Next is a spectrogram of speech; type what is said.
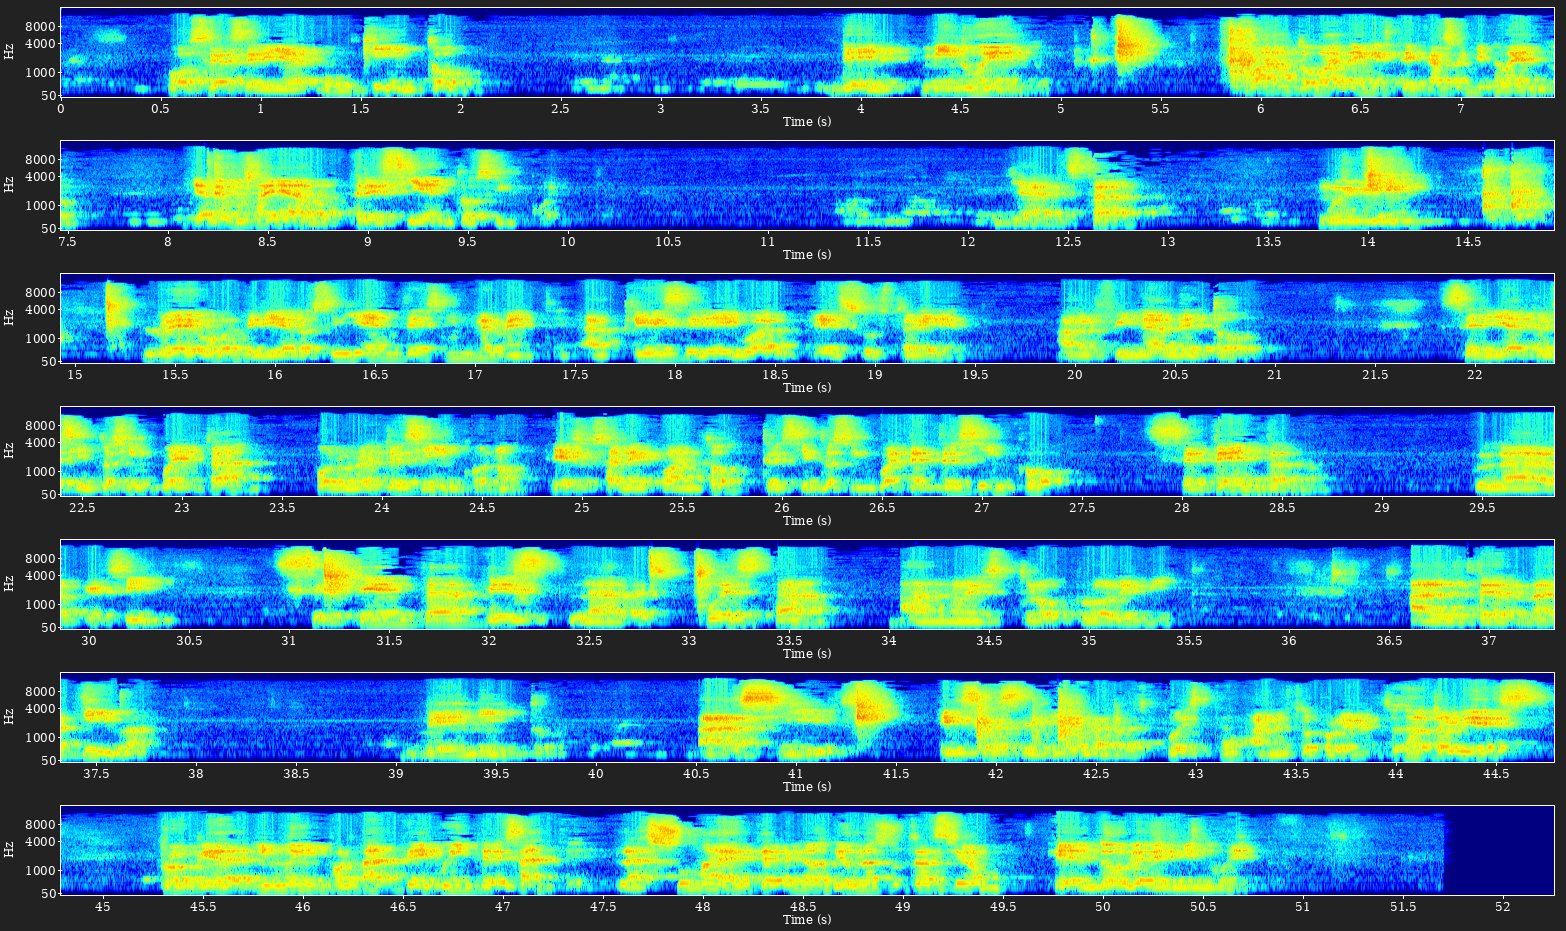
O sea, sería un quinto del minuendo. ¿Cuánto vale en este caso el minuendo? Ya lo hemos hallado, 350. Ya está. Muy bien. Luego diría lo siguiente, simplemente, ¿a qué sería igual el sustrayendo? Al final de todo. Sería 350 por 1 entre 5, ¿no? ¿Eso sale cuánto? 350 entre 5, 70, ¿no? Claro que sí. 70 es la respuesta a nuestro problemita. Alternativa. Benito. Así es. Esa sería la respuesta a nuestro problema. Entonces no te olvides propiedad y muy importante y muy interesante. La suma de términos de una sustracción, el doble minuendo.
